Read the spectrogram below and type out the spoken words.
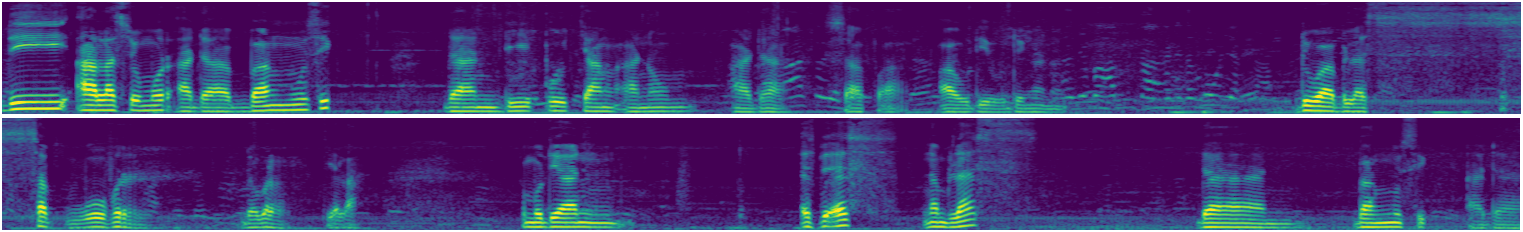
di Alas Sumur ada Bank Musik dan di Pucang Anom ada Safa Audio dengan 12 subwoofer double iyalah kemudian SBS 16 dan Bank Musik ada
